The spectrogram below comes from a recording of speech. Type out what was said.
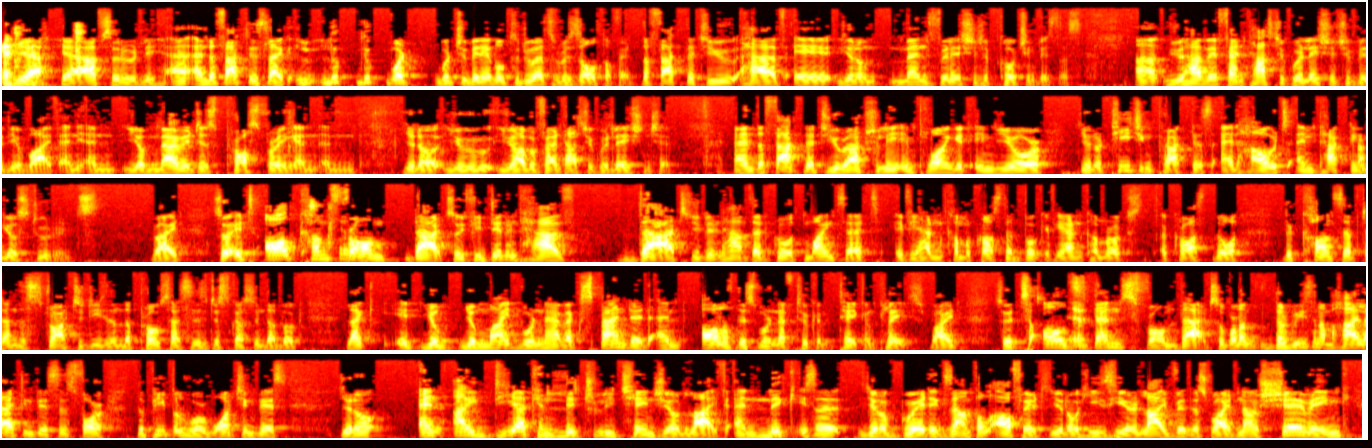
yeah, yeah, absolutely. And, and, the fact is, like, look, look what, what you've been able to do as a result of it. The fact that you have a, you know, men's relationship coaching business. Uh, you have a fantastic relationship with your wife and, and your marriage is prospering and, and you know you, you have a fantastic relationship and the fact that you're actually employing it in your you know teaching practice and how it's impacting your students right so it's all come from that so if you didn't have that you didn't have that growth mindset if you hadn't come across that book if you hadn't come across the the concept and the strategies and the processes discussed in that book. Like it your your mind wouldn't have expanded and all of this wouldn't have taken taken place right? So it all yeah. stems from that. So what I'm, the reason i'm highlighting this is for the people who are watching this you know an idea can literally change your life. And nick is a you know great example of it. You know he's here live with us right now sharing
